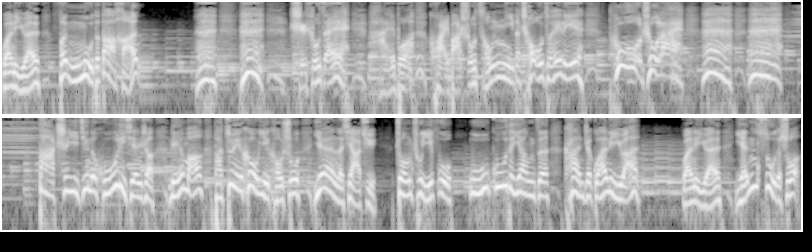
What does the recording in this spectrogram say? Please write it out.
管理员愤怒的大喊：“哎哎，吃书贼，还不快把书从你的臭嘴里吐出来！”哎哎，大吃一惊的狐狸先生连忙把最后一口书咽了下去，装出一副。无辜的样子看着管理员，管理员严肃的说：“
